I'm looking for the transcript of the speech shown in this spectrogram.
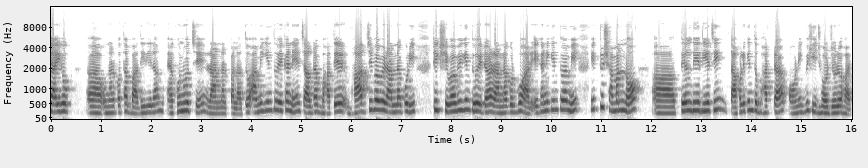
যাই হোক ওনার কথা বাদই দিলাম। এখন হচ্ছে রান্নার পালা। তো আমি কিন্তু এখানে চালটা ভাতে, ভাত যেভাবে রান্না করি, ঠিক সেভাবেই কিন্তু এটা রান্না করব। আর এখানে কিন্তু আমি একটু সামান্য তেল দিয়ে দিয়েছি, তাহলে কিন্তু ভাতটা অনেক বেশি ঝরঝরে হয়।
